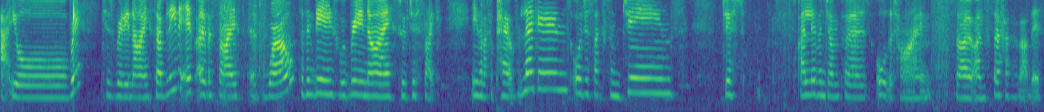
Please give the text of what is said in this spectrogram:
at your wrist which is really nice. So i believe it is oversized as well. So i think these were really nice with just like even like a pair of leggings or just like some jeans. Just I live in jumpers all the time so I'm so happy about this.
